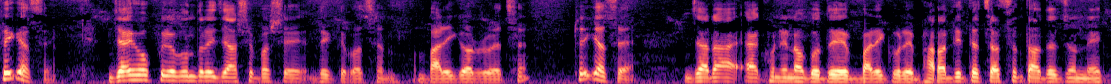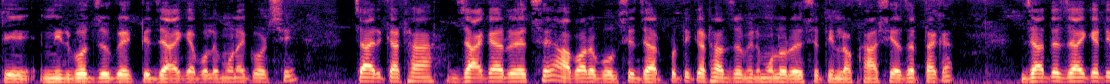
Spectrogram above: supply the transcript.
ঠিক আছে? যাই হোক, প্রিয় বন্ধুরা, এই যে আশেপাশে দেখতে পাচ্ছেন বাড়িঘর রয়েছে। ঠিক আছে? যারা এখনই নগদে বাড়ি করে ভাড়া দিতে চাচ্ছেন, তাদের জন্য একটি নির্ভরযোগ্য একটি জায়গা বলে মনে করছি। চার কাঠা জায়গা রয়েছে। আবারও বলছি, যার প্রতি কাঠার জমির মূল্য রয়েছে তিন লক্ষ আশি হাজার টাকা। যাদের জায়গাটি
